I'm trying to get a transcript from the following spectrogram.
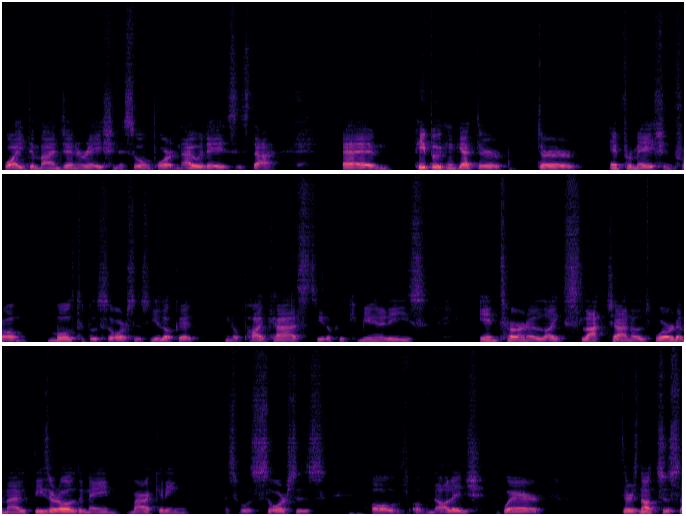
why demand generation is so important nowadays is that um, people can get their their information from multiple sources. You look at you know podcasts, you look at communities, internal like Slack channels, word of mouth. These are all the main marketing, I suppose, sources of of knowledge where there's not just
